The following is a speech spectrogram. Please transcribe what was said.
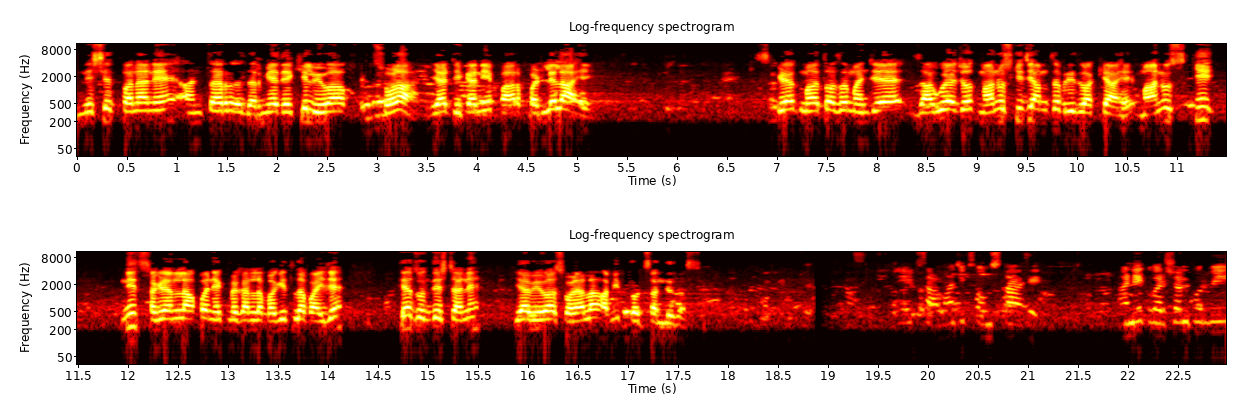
निश्चितपणाने आंतर धर्मीय देखील विवाह सोहळा या ठिकाणी पार पडलेला आहे. सगळ्यात महत्वाचं म्हणजे जागूया ज्योत माणुसकीचे आमचं ब्रीज वाक्य आहे नीच सगळ्यांना आपण एकमेकांना बघितलं पाहिजे. त्याच उद्दिष्टाने या विवाह सोहळ्याला आम्ही प्रोत्साहन देत असतो. ही एक सामाजिक संस्था आहे. अनेक वर्षांपूर्वी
